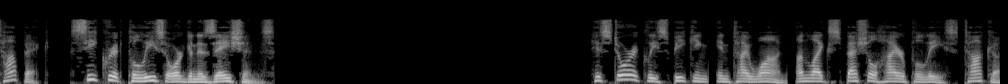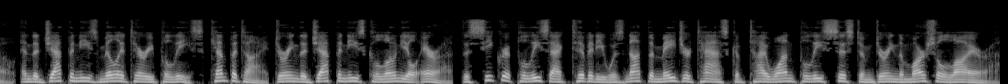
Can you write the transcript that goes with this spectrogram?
Topic: Secret police organizations. Historically speaking, in Taiwan, unlike Special Higher Police and the Japanese military police during the Japanese colonial era, the secret police activity was not the major task of Taiwan police system during the martial law era.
